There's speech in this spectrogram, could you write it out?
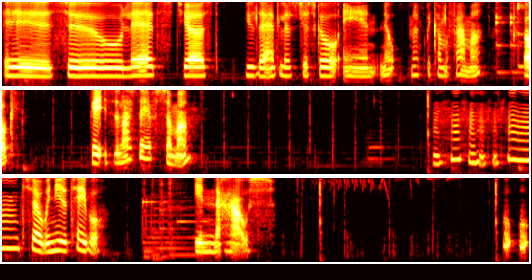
Uh, so let's just do that. Let's just go and no, not become a farmer. Talk. Okay, it's the last day of summer. Mm-hmm. so we need a table in the house. Ooh, ooh, ooh,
